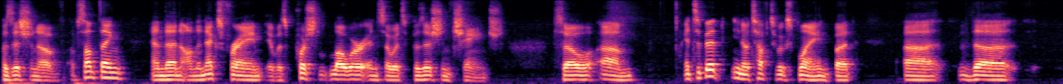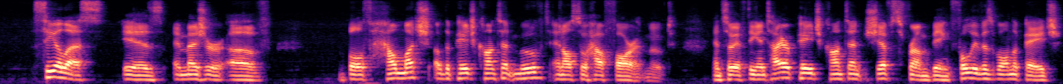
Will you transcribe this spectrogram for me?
position of, of something. and then on the next frame it was pushed lower, and so its position changed. So um, it's a bit you know tough to explain, but uh, the CLS is a measure of both how much of the page content moved and also how far it moved. And so if the entire page content shifts from being fully visible on the page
